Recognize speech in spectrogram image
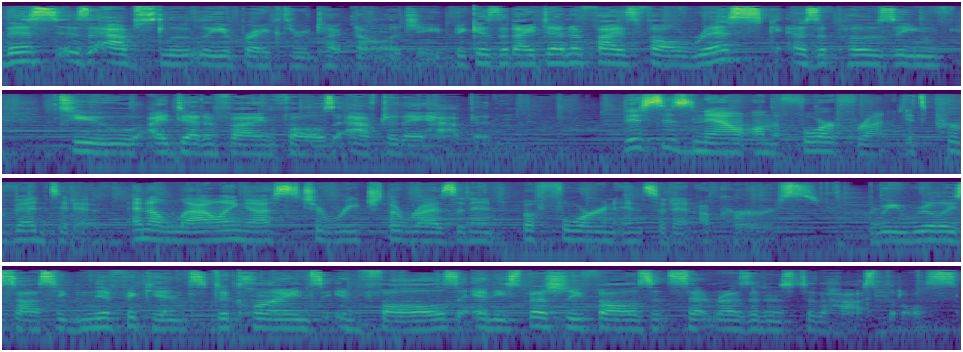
This is absolutely a breakthrough technology because it identifies fall risk as opposing to identifying falls after they happen. This is now on the forefront. It's preventative and allowing us to reach the resident before an incident occurs. We really saw significant declines in falls and especially falls that sent residents to the hospitals.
